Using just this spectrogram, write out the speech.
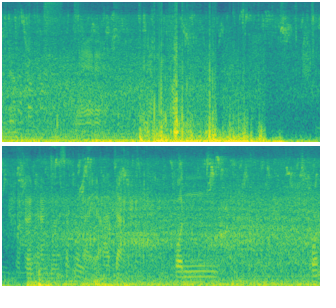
นะครับแต่ก็ยังไม่ค่อยมีคนเดินทางมาสักเท่าไหร่อาจจะคน คน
